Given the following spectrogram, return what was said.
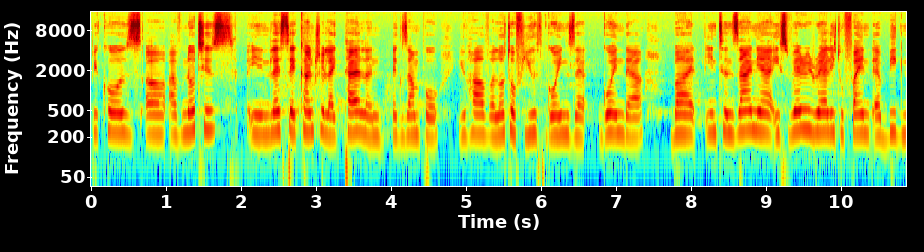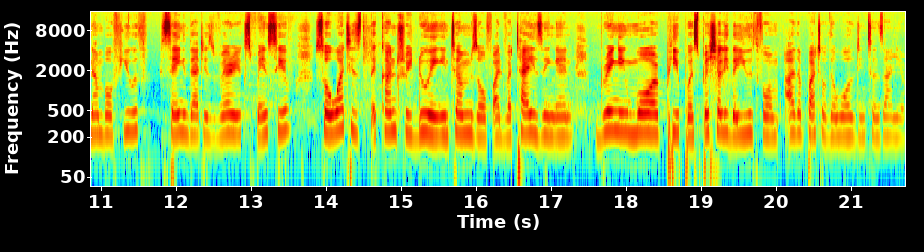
Because uh, I've noticed in, let's say, a country like Thailand, example, you have a lot of youth going there, going there but in Tanzania, it's very rarely to find a big number of youth saying that is very expensive. So, what is the country doing in terms of advertising and bringing more people, especially the youth from other parts of the world, in Tanzania?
